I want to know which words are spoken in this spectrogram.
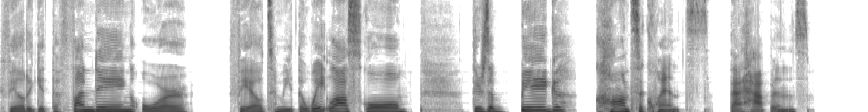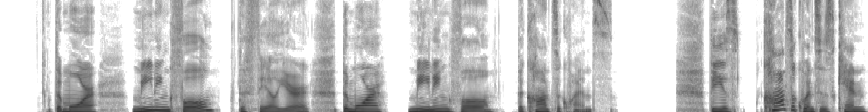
fail to get the funding or fail to meet the weight loss goal, there's a big consequence that happens. The more meaningful the failure, the more meaningful the consequence. These consequences can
